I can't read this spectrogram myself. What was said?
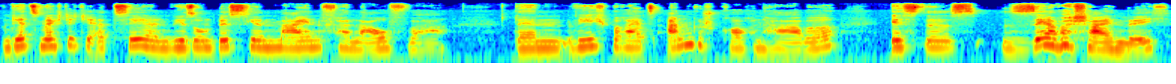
Und jetzt möchte ich dir erzählen, wie so ein bisschen mein Verlauf war. Denn wie ich bereits angesprochen habe, ist es sehr wahrscheinlich,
